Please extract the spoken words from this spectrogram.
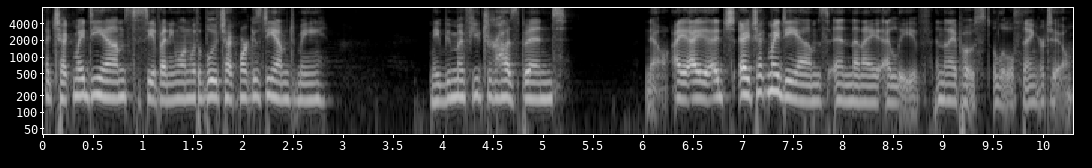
I check my DMs to see if anyone with a blue check mark has DM'd me. Maybe my future husband. No, I I, I check my DMs and then I, I leave and then I post a little thing or two.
